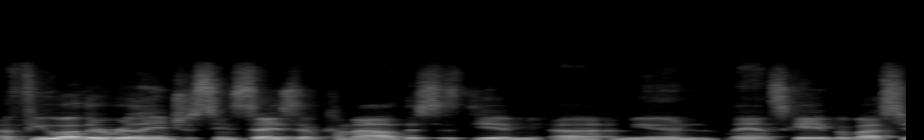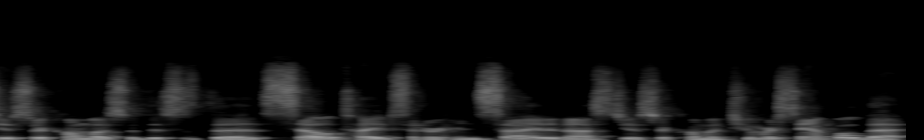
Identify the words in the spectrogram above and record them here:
a few other really interesting studies have come out. This is the uh, immune landscape of osteosarcoma. So this is the cell types that are inside an osteosarcoma tumor sample that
